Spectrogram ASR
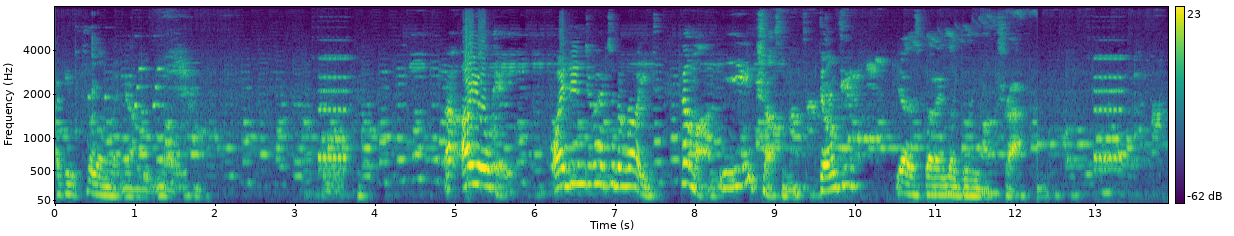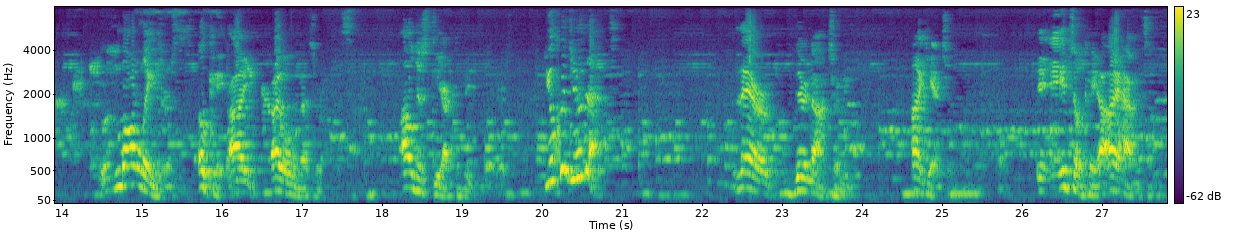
I can kill him right now, but no. Uh, are you okay? Why didn't you head to the right? Come on, you trust me, don't you? Yes, but I like going off track. More lasers. Okay, I I won't mess around. I'll just deactivate the motors. You could do that! They're, they're not turning. I can't turn. It, it's okay, I, have it on.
